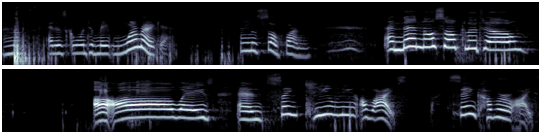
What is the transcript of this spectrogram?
and it's going to make warmer again. And it's so fun. And then also Pluto are always and same cleaning of ice, same cover of ice,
